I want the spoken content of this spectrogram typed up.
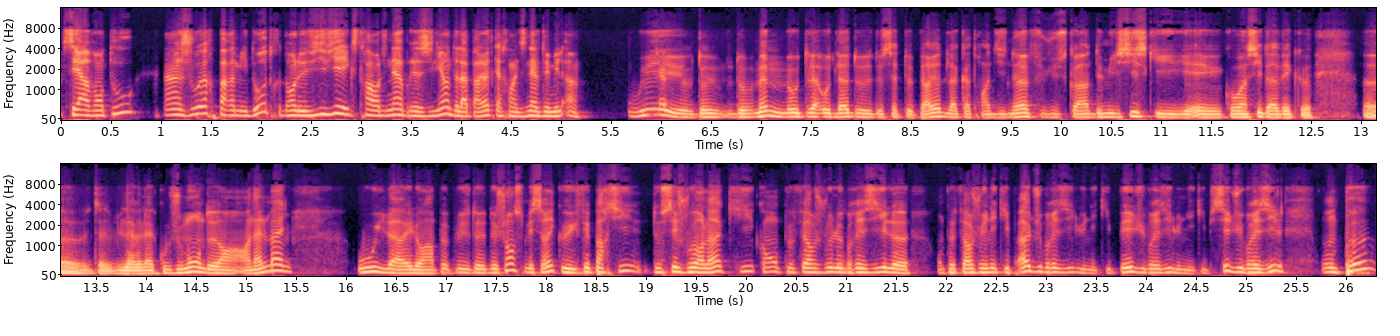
c'est avant tout un joueur parmi d'autres dans le vivier extraordinaire brésilien de la période 99-2001. Oui, de, même au-delà au -delà de, cette période, la 99 jusqu'à 2006, qui est, coïncide avec euh, euh, la, Coupe du Monde en Allemagne où il, a, il aura un peu plus de, chance. Mais c'est vrai qu'il fait partie de ces joueurs-là qui, quand on peut faire jouer le Brésil, euh, on peut faire jouer une équipe A du Brésil, une équipe B du Brésil, une équipe C du Brésil, on peut,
